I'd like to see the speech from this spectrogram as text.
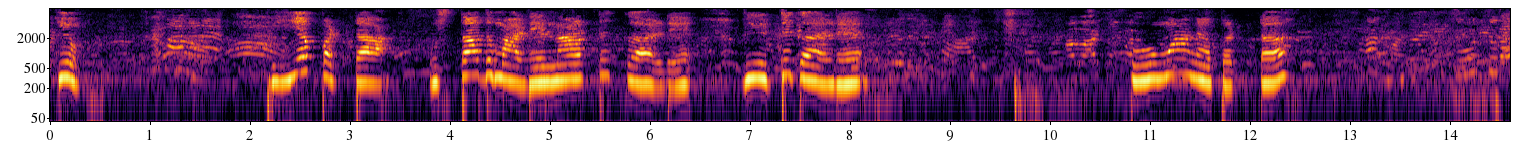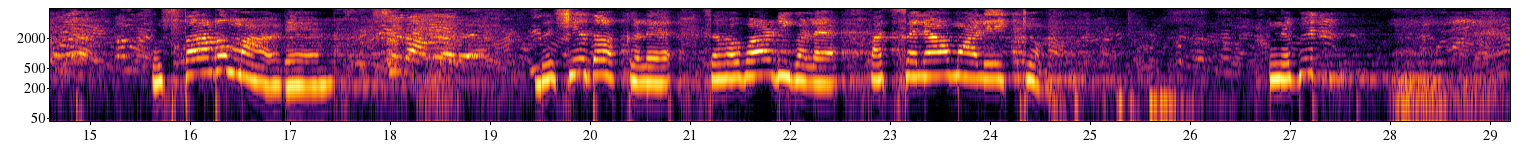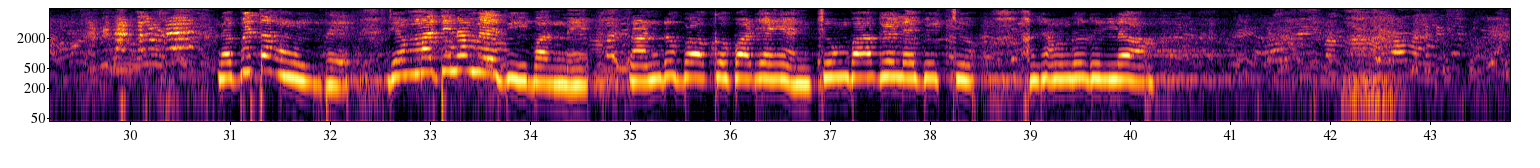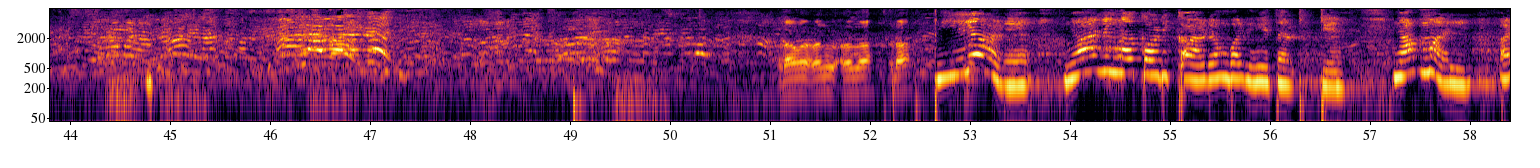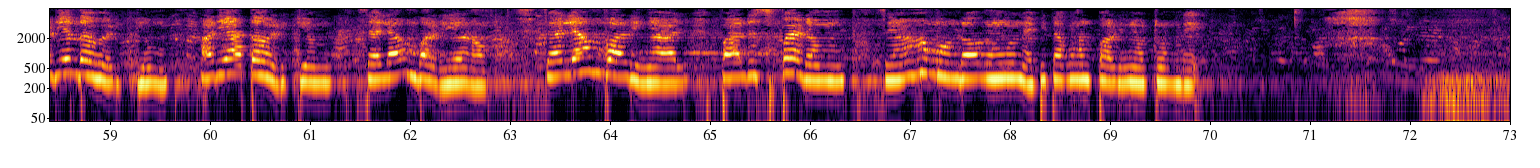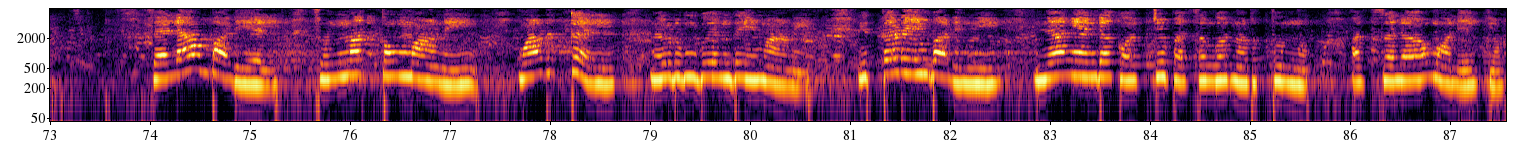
അലൈക്കും പ്രിയപ്പെട്ട ഉസ്താദുമാരെ നാട്ടുകാരെ വീട്ടുകാരെ ബഹുമാനപ്പെട്ട ഉസ്താദുമാരെ രക്ഷിതാക്കളെ സഹപാഠികളെ അസ്സലാമലൈക്കും. നബി നബി തങ്ങളുടെ ജന്മദിനം വേദി വന്ന്. രണ്ടു ബാക്ക് പറയാൻ അഞ്ചും ഭാഗ്യം ലഭിച്ചു. അലഹമില്ല ഞാൻ നിങ്ങൾക്ക് ഒരു കാര്യം പറഞ്ഞു തരട്ടെ. നമ്മൾ അറിയാത്തവർക്കും അറിയാത്തവർക്കും സലാം പറയണം സലാം പറഞ്ഞാൽ പരസ്പരം സ്നേഹമുണ്ടാകുമെന്ന് നബി തങ്ങൾ പറഞ്ഞിട്ടുണ്ട്. സലാം പറയൽ സുന്നത്തുമാണ് മറുക്കൽ നിർബന്ധയുമാണ് ഇത്രയും പറഞ്ഞ് ഞാൻ എന്റെ കൊച്ചു പ്രസംഗം നിർത്തുന്നു അസ്സലാമലൈക്കും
